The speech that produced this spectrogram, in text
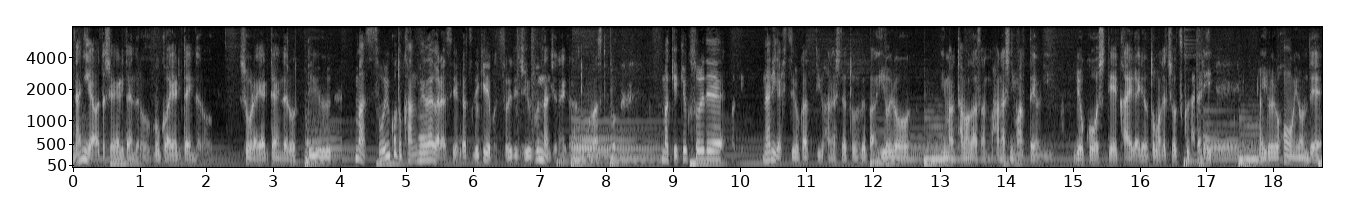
何が私はやりたいんだろう僕はやりたいんだろう将来やりたいんだろうっていうまあそういうこと考えながら生活できればそれで十分なんじゃないかなと思いますけどまあ結局それで何が必要かっていう話だとやっぱいろいろ今玉川さんの話にもあったように旅行して海外でお友達を作ったりいろいろ本を読んで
